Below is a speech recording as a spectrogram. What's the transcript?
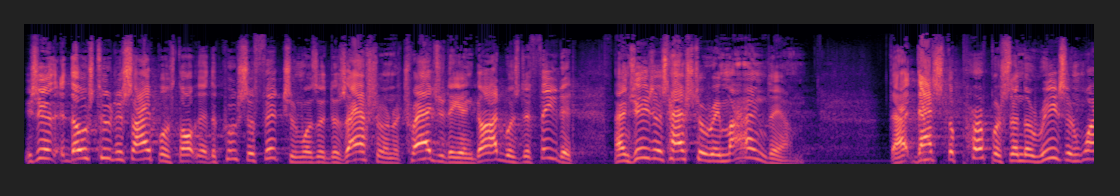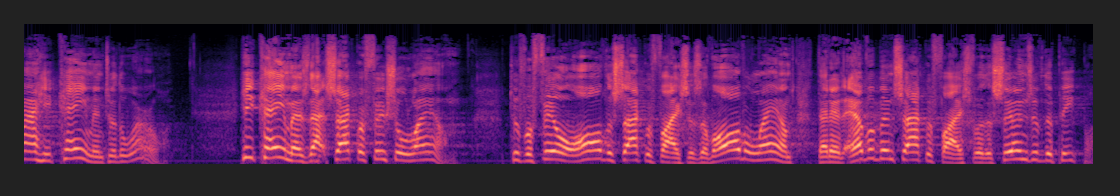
You see, those two disciples thought that the crucifixion was a disaster and a tragedy and God was defeated. And Jesus has to remind them that that's the purpose and the reason why he came into the world. He came as that sacrificial lamb to fulfill all the sacrifices of all the lambs that had ever been sacrificed for the sins of the people.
